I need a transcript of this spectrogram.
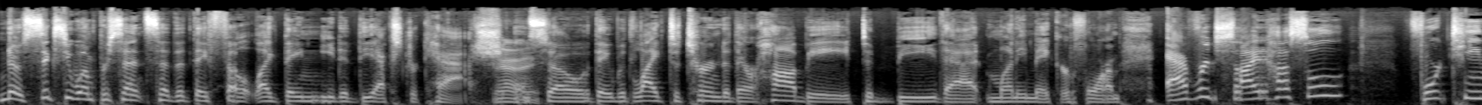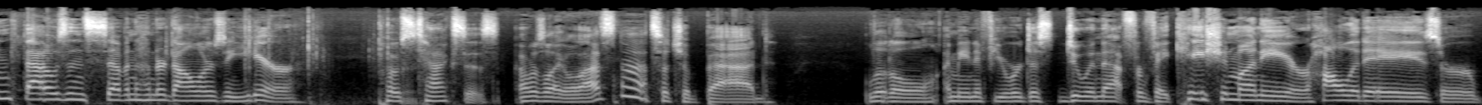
No, 61% said that they felt like they needed the extra cash. All And so they would like to turn to their hobby to be that moneymaker for them. Average side hustle, $14,700 a year post taxes. I was like, well, that's not such a bad little. I mean, if you were just doing that for vacation money or holidays or,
